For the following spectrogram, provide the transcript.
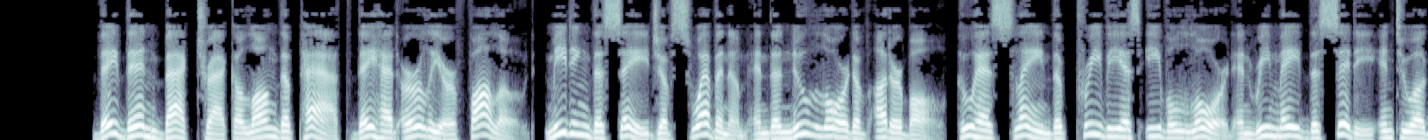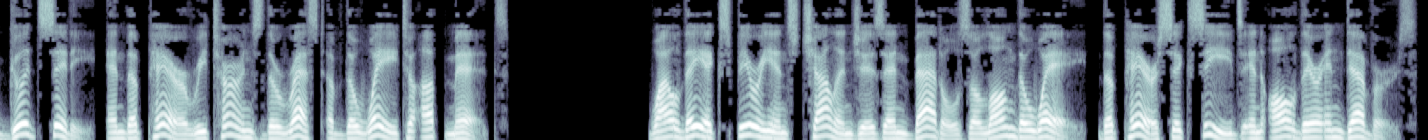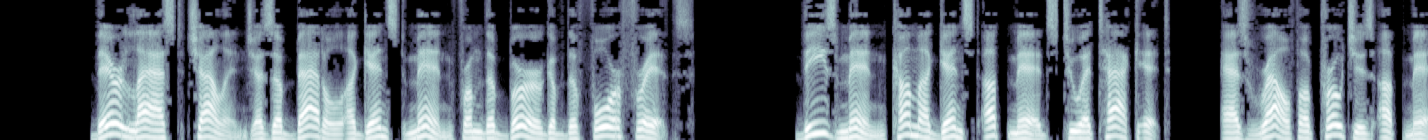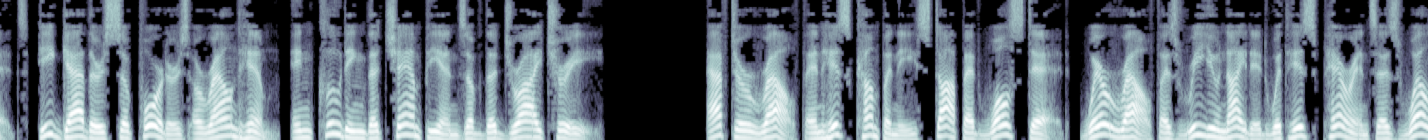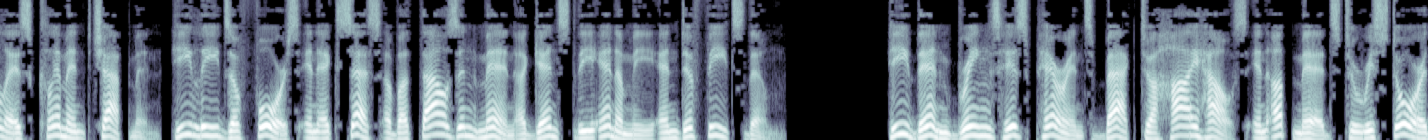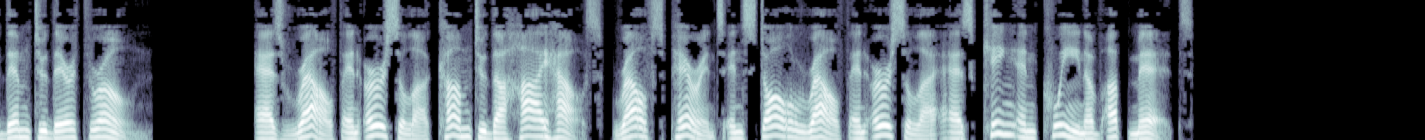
They then backtrack along the path they had earlier followed, meeting the sage of Swevenham and the new lord of Utterbol, who has slain the previous evil lord and remade the city into a good city, and the pair returns the rest of the way to Upmeads. While they experience challenges and battles along the way, the pair succeeds in all their endeavors. Their last challenge is a battle against men from the Burg of the Four Friths. These men come against Upmeads to attack it. As Ralph approaches Upmeads, he gathers supporters around him, including the champions of the Dry Tree. After Ralph and his company stop at Wulstead, where Ralph is reunited with his parents as well as Clement Chapman, he leads a force in excess of a thousand men against the enemy and defeats them. He then brings his parents back to High House in Upmeads to restore them to their throne. As Ralph and Ursula come to the High House, Ralph's parents install Ralph and Ursula as King and Queen of Upmeads.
